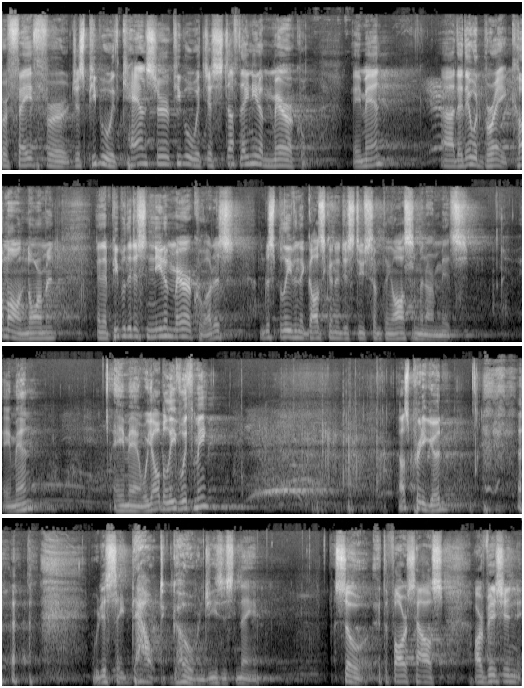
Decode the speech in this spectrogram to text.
for faith for just people with cancer, people with just stuff, they need a miracle. Amen? Uh, that they would break. Come on, Norman. And that people that just need a miracle. I just, I'm just believing that God's going to just do something awesome in our midst. Amen? Amen. Will y'all believe with me? That was pretty good. we just say, doubt, go in Jesus' name. So, at the Father's house, our vision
